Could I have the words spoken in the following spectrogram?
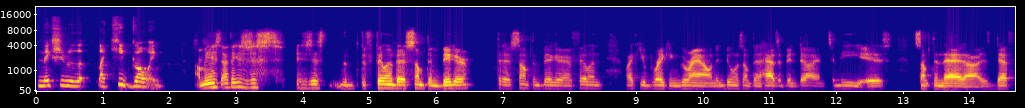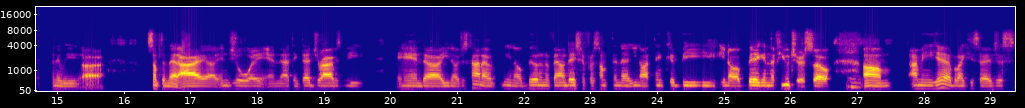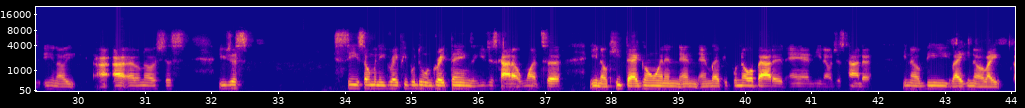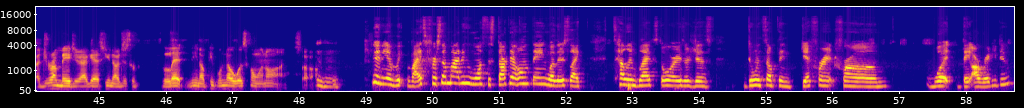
makes you like keep going? I mean, I think it's just it's just the, the feeling there's something bigger. There's something bigger, and feeling like you're breaking ground and doing something that hasn't been done to me is something that uh, is definitely uh, something that I uh, enjoy, and I think that drives me. And uh, you know, just kind of you know building a foundation for something that you know I think could be you know big in the future. So, mm-hmm. um, I mean, yeah, but like you said, just you know, I, I, I don't know. It's just you just see so many great people doing great things, and you just kind of want to, you know, keep that going and and and let people know about it, and you know, just kind of, you know, be like you know like a drum major, I guess, you know, just let you know people know what's going on. So. Mm-hmm. any advice for somebody who wants to start their own thing, whether it's like telling black stories or just doing something different from what they already do?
